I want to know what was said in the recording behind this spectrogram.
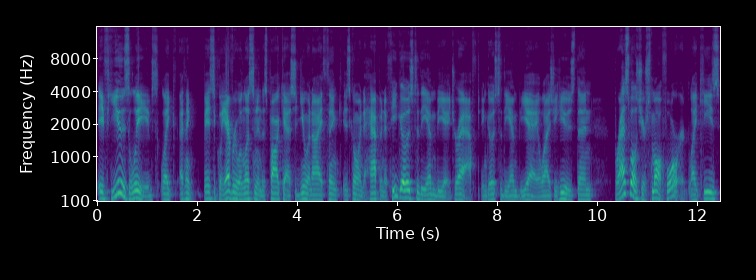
if Hughes leaves, like I think basically everyone listening to this podcast and you and I think is going to happen. If he goes to the NBA draft and goes to the NBA, Elijah Hughes, then Braswell's your small forward. Like he's,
